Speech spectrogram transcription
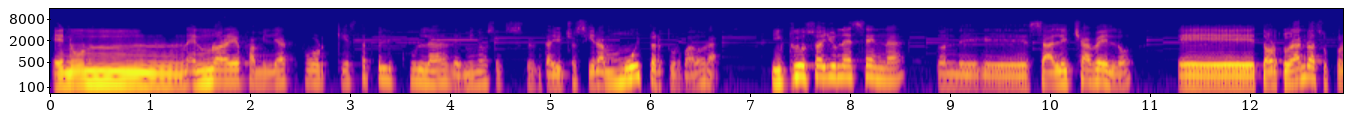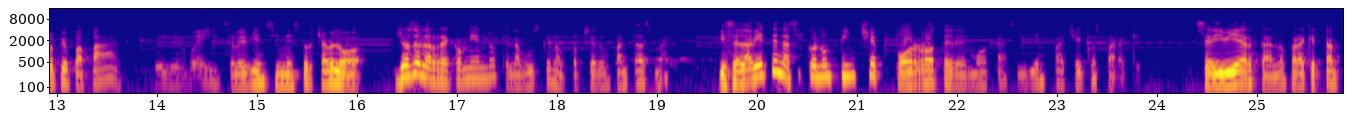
en un, en un horario familiar porque esta película de 1968 sí era muy perturbadora. Incluso hay una escena donde eh, sale Chabelo eh, torturando a su propio papá. Tú dices, güey, se ve bien siniestro Chabelo. Yo se les recomiendo que la busquen Autopsia de un fantasma y se la avienten así con un pinche porrote de mota, así bien pachecos para que se diviertan, ¿no? Para que tam-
